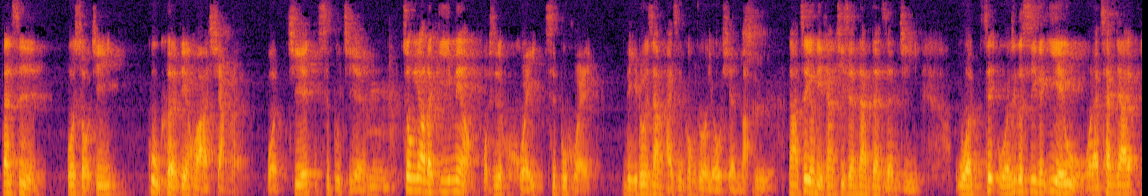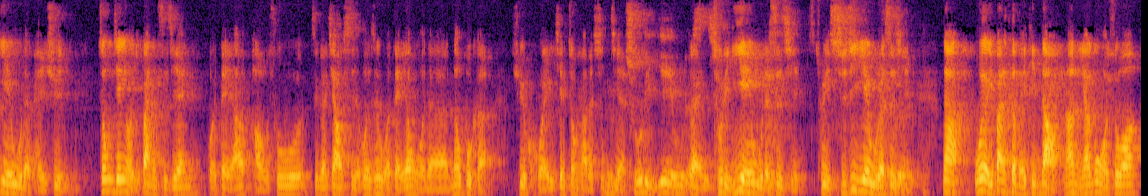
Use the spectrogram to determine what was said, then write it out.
但是我手机顾客的电话响了。我接是不接？嗯，重要的 email 我是回是不回？理论上还是工作优先嘛。是。那这有点像鸡生蛋，蛋生鸡。我这我这个是一个业务，我来参加业务的培训，中间有一半的时间我得要跑出这个教室，或者是我得用我的 notebook 去回一些重要的信件，嗯、处理业务的事情。对，处理业务的事情，嗯、处理实际业务的事情。那我有一半的课没听到，然后你要跟我说。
